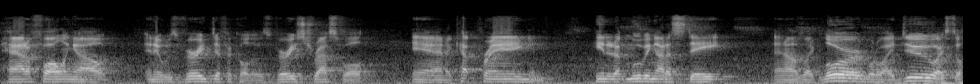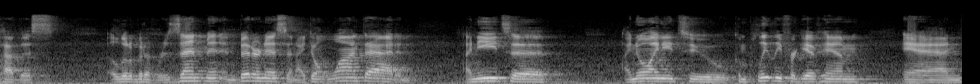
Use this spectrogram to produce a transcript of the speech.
had a falling out, and it was very difficult. It was very stressful. And I kept praying, and he ended up moving out of state. And I was like, Lord, what do I do? I still have this a little bit of resentment and bitterness, and I don't want that. And I need to, I know I need to completely forgive him. And,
